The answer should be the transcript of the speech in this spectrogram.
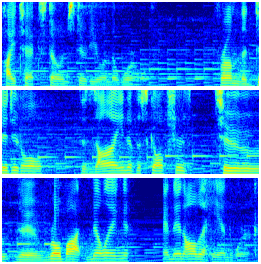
high-tech stone studio in the world. From the digital design of the sculptures to the robot milling and then all the handwork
